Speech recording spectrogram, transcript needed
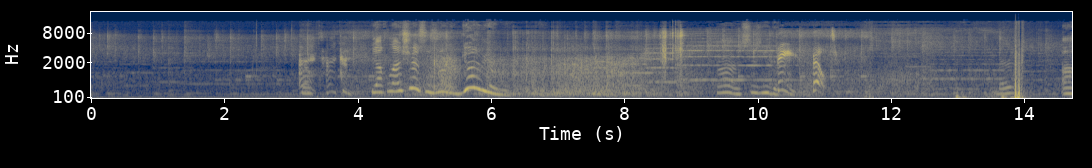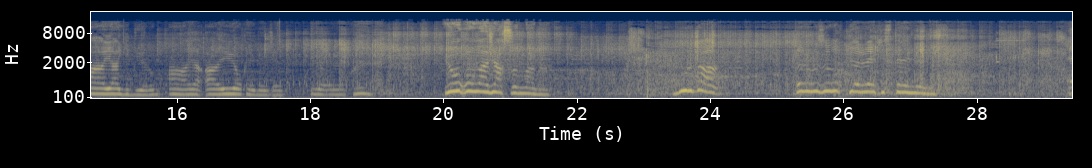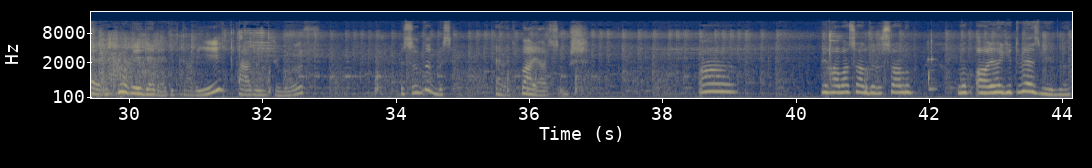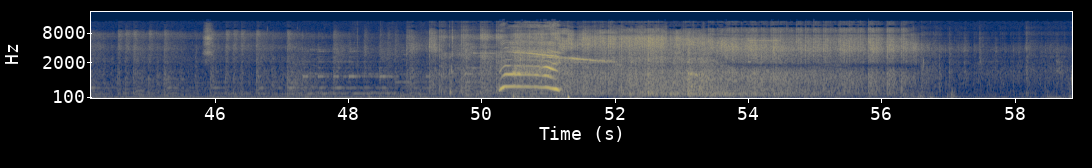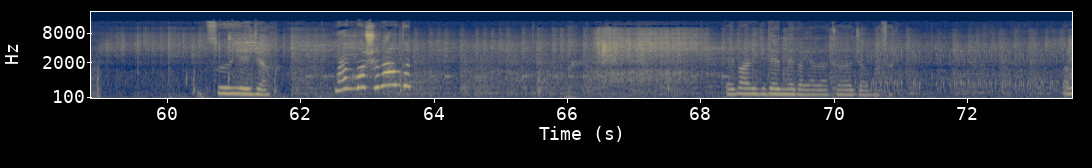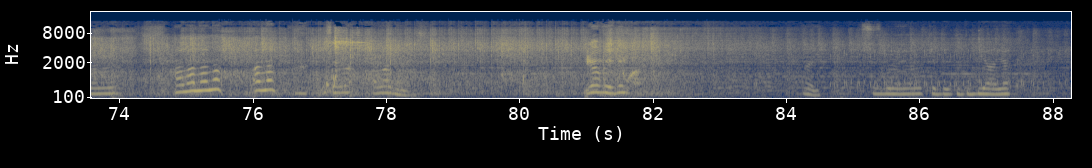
Yaklaşıyorsunuz oğlum görmüyor musun? Ha siz gidin. B built. A'ya gidiyorum. A'ya A'yı yok edeceğim. Yok yok. Yok olacaksın lan. Burada kırmızılık görmek istemiyorum. Evet yok edemedik tabii. Taarruzcumuz. Isındın mı sen? Evet bayağı ısınmış. Aa, bir hava saldırısı alıp alıp A'ya gitmez miyim lan? Bari gidelim mega yaratığa can basar. Al al al. Al al al al. Al al. Sana alamıyoruz. Yok edin. Hadi. Siz buraya alırken ben gidip bir aya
